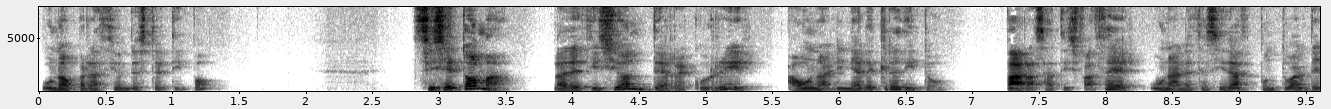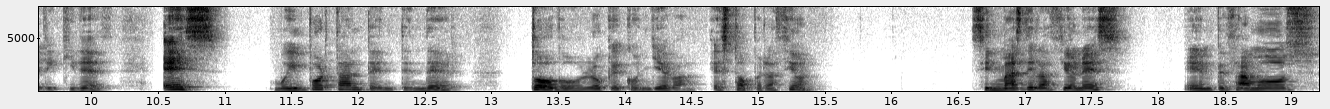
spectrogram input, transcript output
una operación de este tipo? Si se toma la decisión de recurrir a una línea de crédito para satisfacer una necesidad puntual de liquidez, es muy importante entender todo lo que conlleva esta operación. Sin más dilaciones, empezamos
